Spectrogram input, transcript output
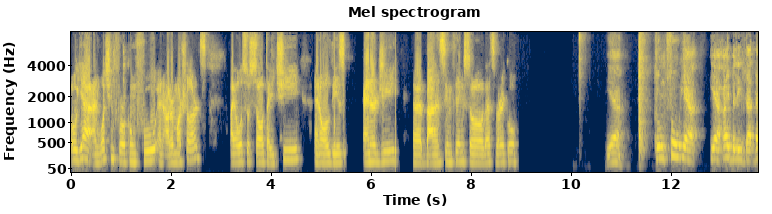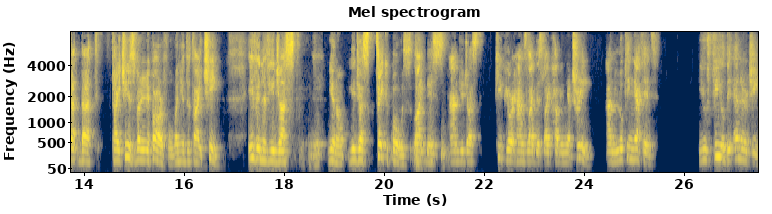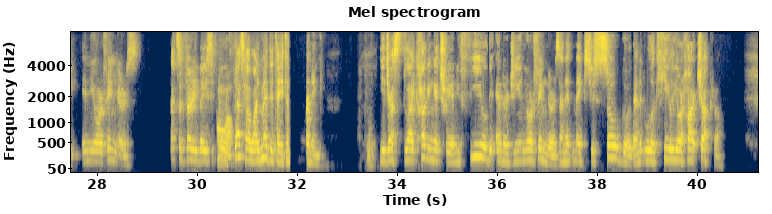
Oh yeah, and watching for kung fu and other martial arts, I also saw tai chi and all these energy uh, balancing things. So that's very cool. Yeah, kung fu. Yeah, yeah. I believe that that that tai chi is very powerful when you do tai chi. Even if you just, you know, you just take a pose like this and you just keep your hands like this, like hugging a tree, and looking at it, you feel the energy in your fingers. That's a very basic oh, move. Oh, wow. That's how I meditate in the morning. You just like hugging a tree and you feel the energy in your fingers and it makes you so good and it will heal your heart chakra.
